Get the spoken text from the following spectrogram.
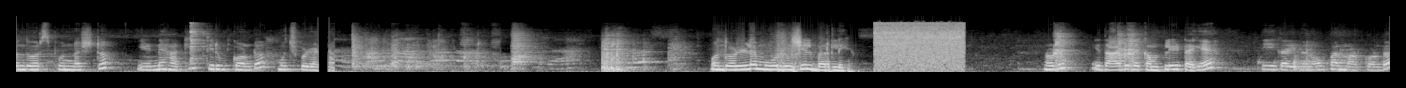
ಒಂದೂವರೆ ಸ್ಪೂನ್ನಷ್ಟು ಎಣ್ಣೆ ಹಾಕಿ ತಿರುಗಿಕೊಂಡು ಮುಚ್ಚಿಬಿಡೋಣ. ಒಂದೊಳ್ಳೆ ಮೂರು ವಿಷಿಲ್ ಬರಲಿ. ನೋಡಿ, ಇದಾಗಿದೆ ಕಂಪ್ಲೀಟಾಗಿ. ಈಗ ಇದನ್ನು ಓಪನ್ ಮಾಡಿಕೊಂಡು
